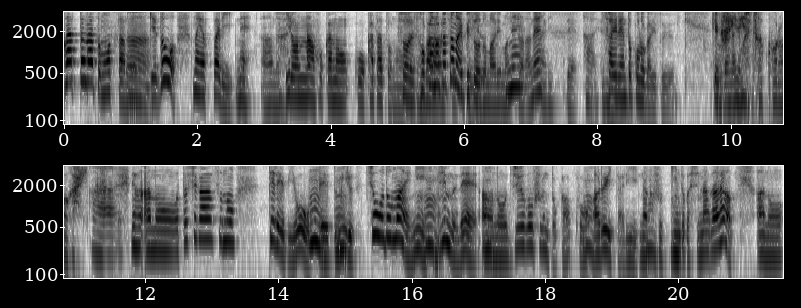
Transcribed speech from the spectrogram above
がったなと思ったんですけど、まあやっぱりね、あの、いろんな他のこう方との、そうです他の方のエピソードもありますからねありって。はい。サイレント転がりという結果になりました。ところが。はい。でもあの私がそのテレビを、うんえっとうん見る。ちょうど前に、うん。ジムで、うん。あの15分とかこううん。歩いたり、なんか腹筋とかしながら、あの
